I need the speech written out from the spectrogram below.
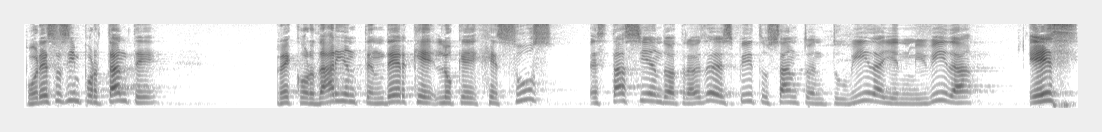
Por eso es importante recordar y entender que lo que Jesús está haciendo a través del Espíritu Santo en tu vida y en mi vida es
